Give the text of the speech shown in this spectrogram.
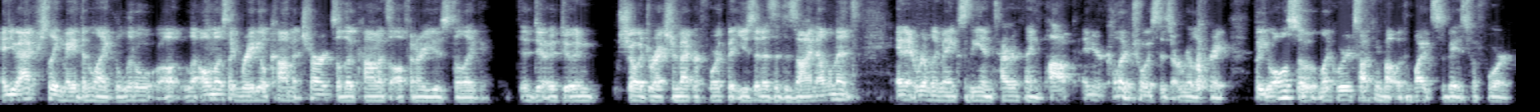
and you actually made them like little, uh, almost like radial comet charts. Although comets often are used to like do, do and show a direction back or forth, but use it as a design element and it really makes the entire thing pop. And your color choices are really great. But you also, like we were talking about with white space before,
